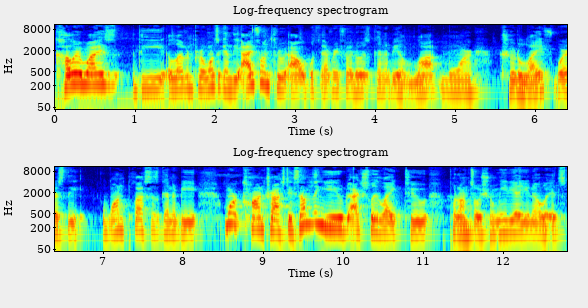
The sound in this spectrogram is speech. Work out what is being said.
color wise, the 11 Pro once again the iPhone throughout with every photo is going to be a lot more true to life, whereas the OnePlus is going to be more contrasty, something you'd actually like to put on social media. You know, it's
